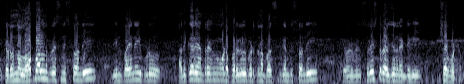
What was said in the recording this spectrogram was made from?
ఇక్కడ ఉన్న లోపాలను ప్రశ్నిస్తోంది. దీనిపైన ఇప్పుడు అధికార యంత్రాంగం కూడా పరుగులు పెడుతున్న పరిస్థితి కనిపిస్తోంది. Cameraman Suresh Ravichandran TV Visakhapatnam.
